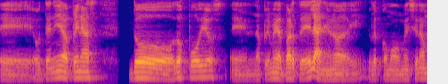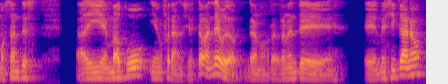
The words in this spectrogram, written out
eh, obtenido apenas dos podios en la primera parte del año. como mencionamos antes, ahí en Bakú y en Francia. Estaba en deuda, digamos, realmente el mexicano,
